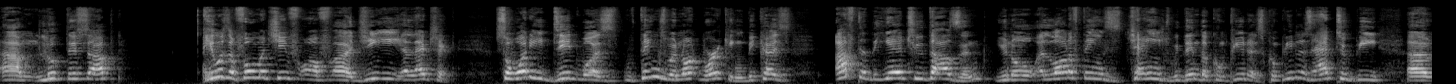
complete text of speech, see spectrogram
um, look this up he was a former chief of uh, GE Electric. So what he did was things were not working because after the year 2000, you know, a lot of things changed within the computers. Computers had to be, uh,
